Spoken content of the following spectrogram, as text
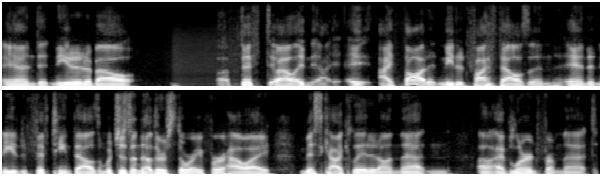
and it needed about uh, fifty. Well, it, it, I thought it needed five thousand, and it needed fifteen thousand, which is another story for how I miscalculated on that, and uh, I've learned from that.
